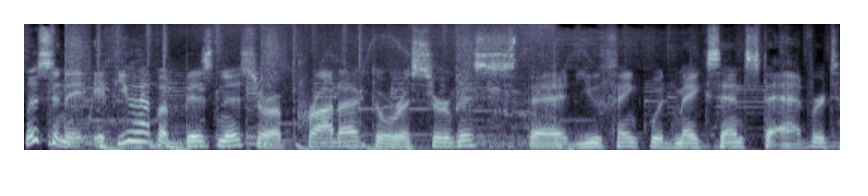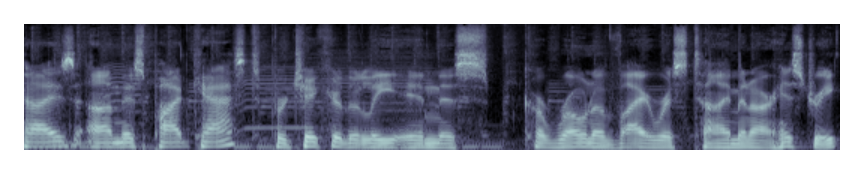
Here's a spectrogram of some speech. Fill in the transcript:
Listen, if you have a business or a product or a service that you think would make sense to advertise on this podcast, particularly in this coronavirus time in our history,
